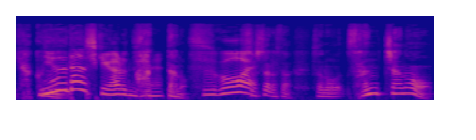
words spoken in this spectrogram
100人。入団式があるんですね。あったの。すごい。そしたらさその三茶の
